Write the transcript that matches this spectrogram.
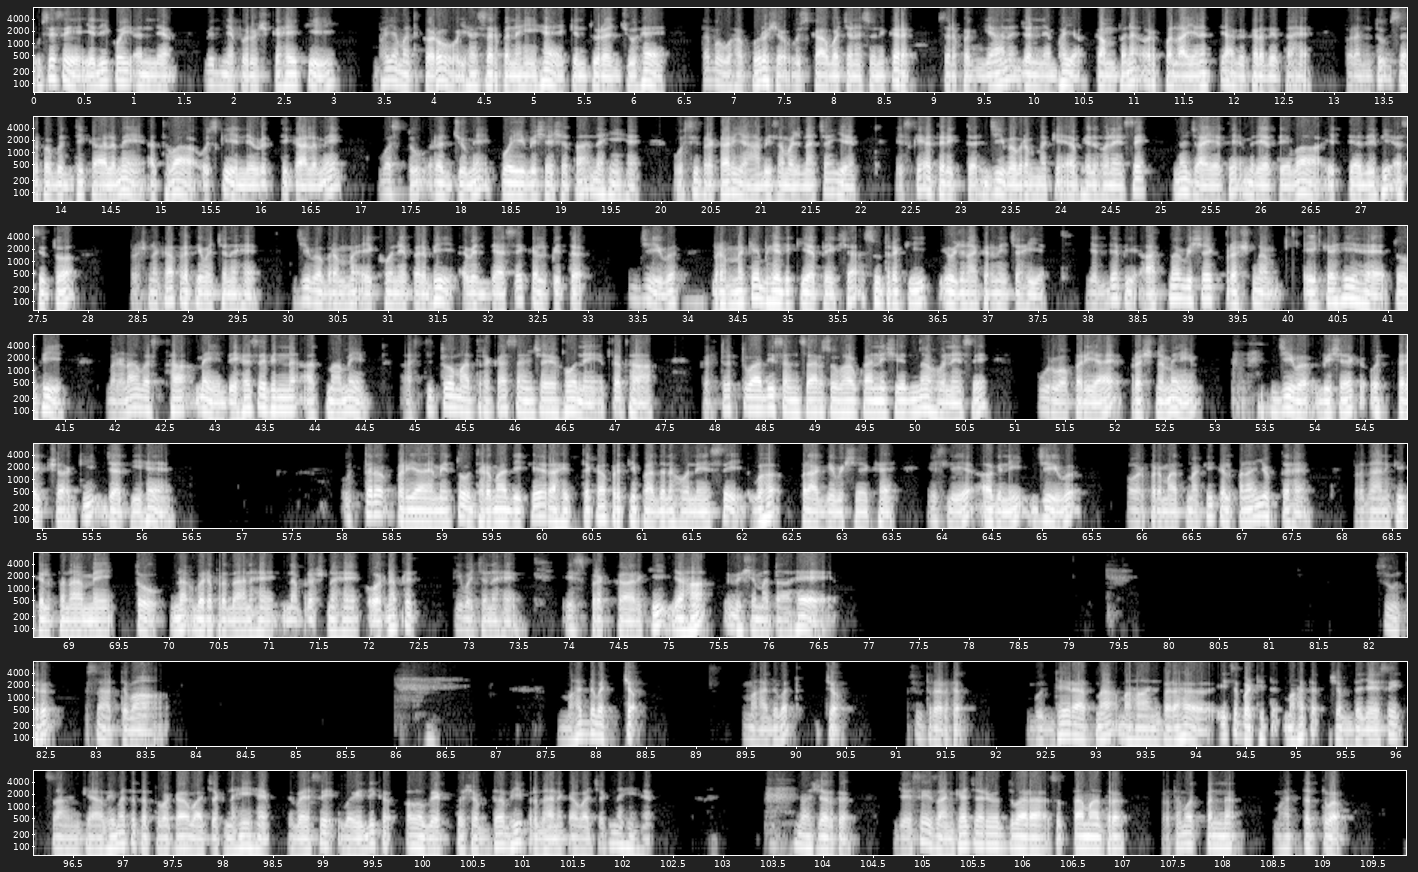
उसे से यदि कोई अन्य विज्ञ पुरुष कहे कि भय मत करो, यह सर्प नहीं है, किंतु रज्जु है। तब वह पुरुष उसका वचन सुनकर सर्प ज्ञान जन्य भय, कंपन और पलायन त्याग कर देता है। परंतु सर्प बुद्धि काल में अथवा उसकी निवृत्ति काल में वस्तु रज्जु में कोई विशेषता नहीं है। उसी प्रकार यहाँ भी समझना चाहिए, इसके अतिरिक्त जीव ब्रह्म के अभेद होने से न जायते म्रियते व इत्यादि भी अस्तित्व प्रश्न का प्रतिवचन है। जीव ब्रह्म एक होने पर भी अविद्या से कल्पित जीव ब्रह्म के भेद की अपेक्षा सूत्र की योजना करनी चाहिए। यद्यपि आत्म विषयक प्रश्न एक ही है तो भी मरणावस्था में देह से भिन्न आत्मा में अस्तित्व मात्र का संशय होने तथा कर्तृत्वादि संसार स्वभाव का निषेध न होने से पूर्व पर्याय प्रश्न में जीव विषयक उत्प्रेक्षा की जाती है। उत्तर पर्याय में तो धर्मादि के राहित्य का प्रतिपादन होने से वह प्राग्ञ विषयक है। इसलिए अग्नि, जीव और परमात्मा की कल्पना युक्त है। प्रधान की कल्पना में तो न वर प्रदान है, न प्रश्न है और न प्रतिवचन है। इस प्रकार की यहाँ विषमता है। सूत्र सातवां महदवच्च। महदवत च सूत्रार्थ। बुद्धिरात्मा महान पर। इस पठित महत शब्द जैसे। सांख्याभिमत तत्व का वाचक नहीं है। वैसे वैदिक अव्यक्त शब्द भी प्रधान का वाचक नहीं है। जैसे सांख्याचार्यों द्वारा सत्ता मात्र प्रथमोत्पन्न महत्त्व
